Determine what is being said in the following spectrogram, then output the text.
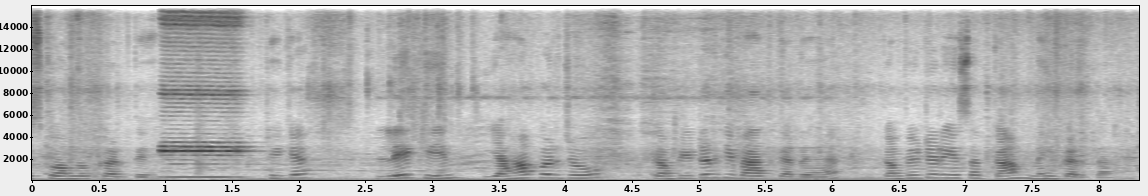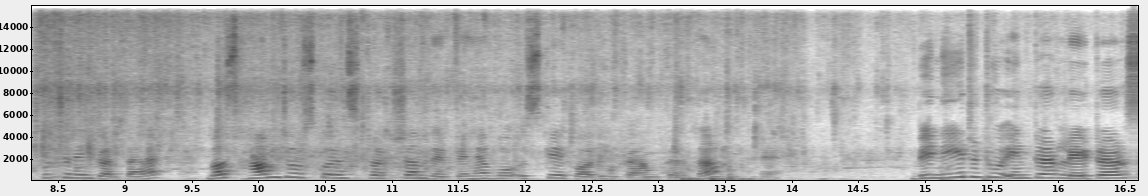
उसको हम लोग करते हैं। ठीक है? लेकिन यहाँ पर जो कंप्यूटर की बात कर रहे हैं कंप्यूटर ये सब काम नहीं करता है, कुछ नहीं करता है। बस हम जो उसको इंस्ट्रक्शन देते हैं, वो उसके अकॉर्डिंग काम करता है। We need to enter letters,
